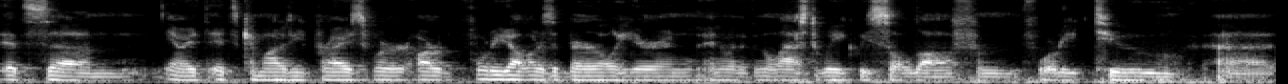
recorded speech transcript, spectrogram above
it's um, you know, it, it's commodity price. We're our forty dollars a barrel here, and, and within the last week we sold off from forty two uh,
